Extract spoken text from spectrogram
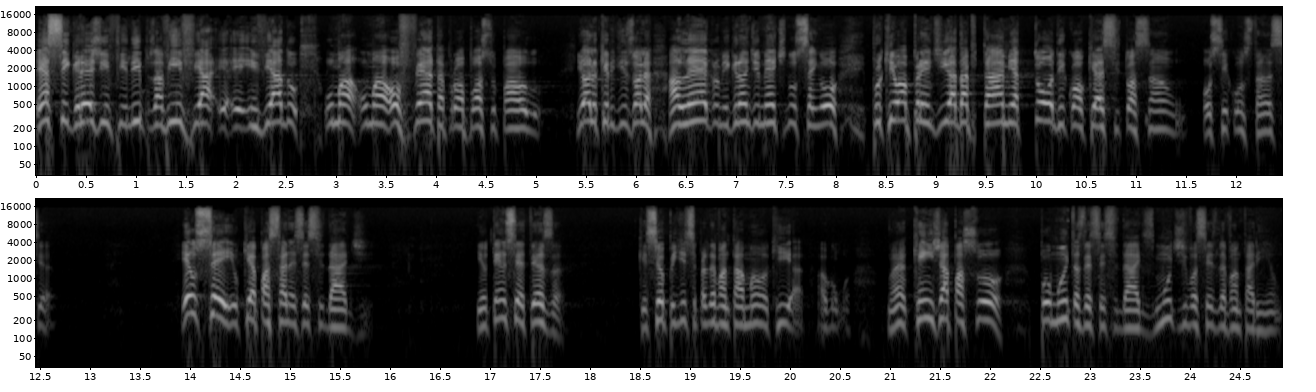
essa igreja em Filipos havia enviado uma, uma oferta para o apóstolo Paulo. E olha o que ele diz: olha, alegro-me grandemente no Senhor, porque eu aprendi a adaptar-me a toda e qualquer situação ou circunstância. Eu sei o que é passar necessidade. E eu tenho certeza que se eu pedisse para levantar a mão aqui, algum, é? quem já passou por muitas necessidades, muitos de vocês levantariam.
